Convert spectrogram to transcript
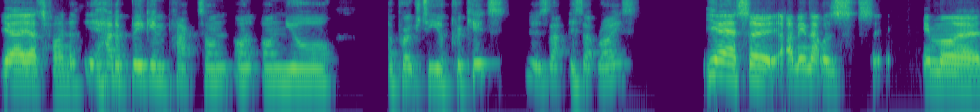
Yeah, yeah, it's fine. It had a big impact on, on on your approach to your cricket. Is that is that right? Yeah. So I mean, that was in my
